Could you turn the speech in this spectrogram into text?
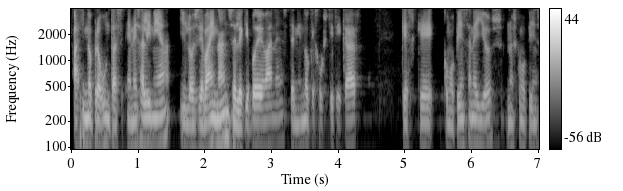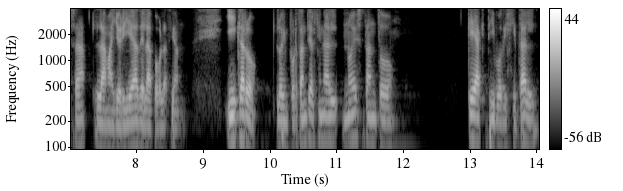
haciendo preguntas en esa línea y los de Binance, el equipo de Binance, teniendo que justificar que es que como piensan ellos, no es como piensa la mayoría de la población. Y claro, lo importante al final no es tanto qué activo digital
